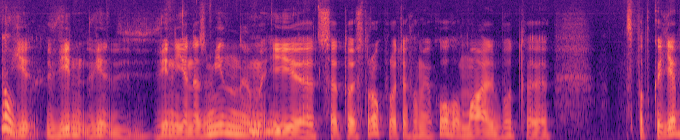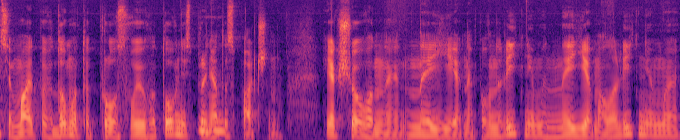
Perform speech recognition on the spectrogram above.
Ну, Він, він, він, він є незмінним, і це той строк, протягом якого мають бути спадкоємці мають повідомити про свою готовність прийняти спадщину. Якщо вони не є неповнолітніми, не є малолітніми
